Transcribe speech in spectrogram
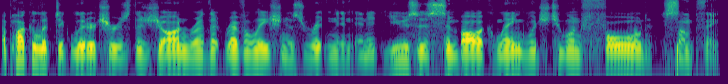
Apocalyptic literature is the genre that Revelation is written in, and it uses symbolic language to unfold something.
